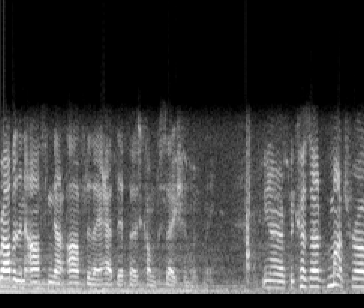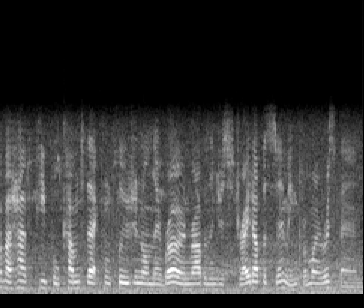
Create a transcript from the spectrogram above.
rather than asking that after they had their first conversation with me. You know, because I'd much rather have people come to that conclusion on their own rather than just straight up assuming from my wristband.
